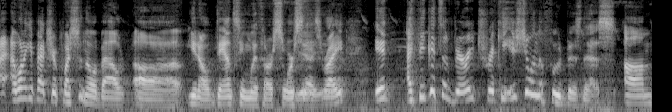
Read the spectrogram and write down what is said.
I, I want to get back to your question though about uh, you know dancing with our sources, Yeah, yeah. right? It I think it's a very tricky issue in the food business um,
